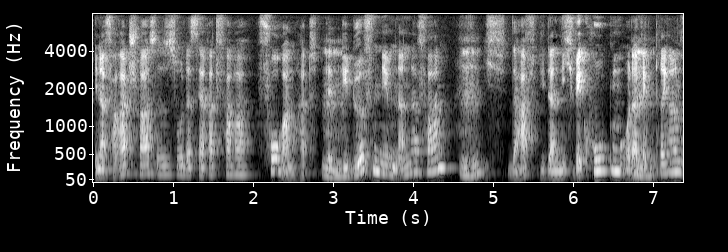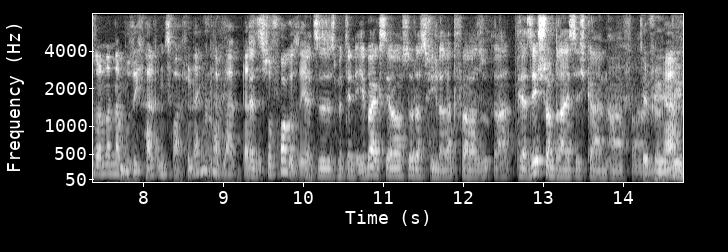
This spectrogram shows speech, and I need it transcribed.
In der Fahrradstraße ist es so, dass der Radfahrer Vorrang hat. Mhm. Denn die dürfen nebeneinander fahren. Mhm. Ich darf die dann nicht weghupen oder mhm. wegdrängeln, sondern da muss ich halt im Zweifel dahinter bleiben. Das jetzt, ist so vorgesehen. Jetzt ist es mit den E-Bikes ja auch so, dass viele Radfahrer äh, per se schon 30 km/h fahren. Definitiv.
